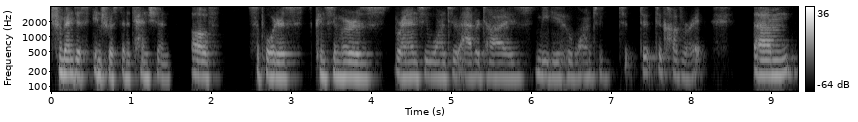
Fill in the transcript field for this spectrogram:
tremendous interest and attention of supporters, consumers, brands who want to advertise, media who want to to, to, to cover it. Um,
